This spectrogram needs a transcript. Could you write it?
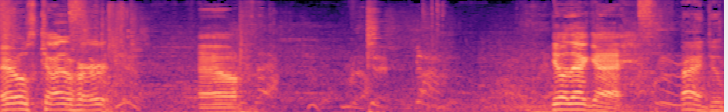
Arrows kind of hurt. Ow. Kill that guy. Try and do.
